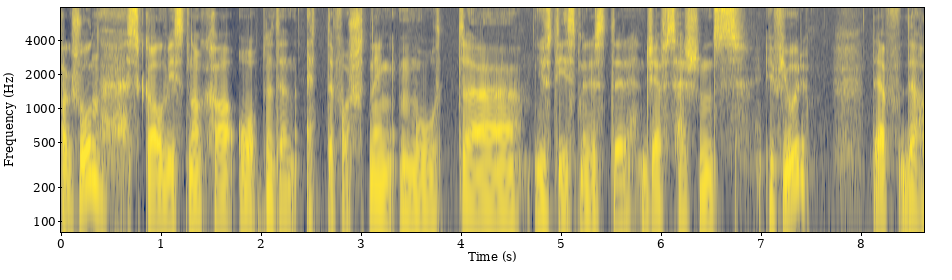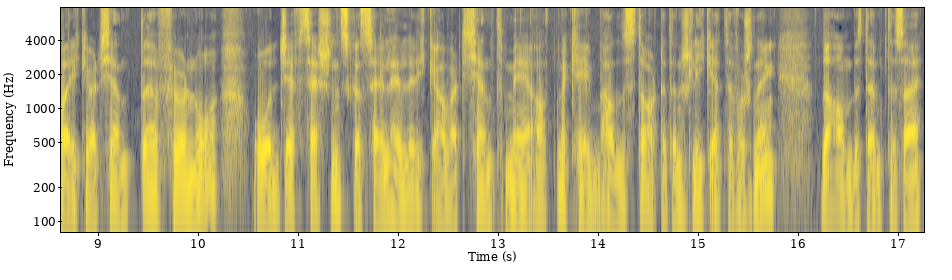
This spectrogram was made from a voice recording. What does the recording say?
pensjon, skal visstnok ha åpnet en etterforskning mot justisminister Jeff Sessions i fjor. Det, det, har ikke vært kjent uh, før nå, og Jeff Sessions skal selv heller ikke ha vært kjent med at McCabe hadde startet en slik etterforskning da han bestemte seg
